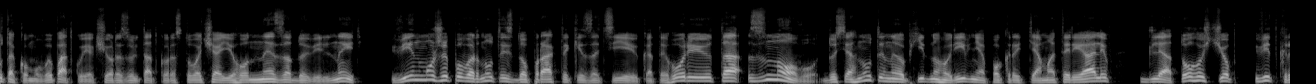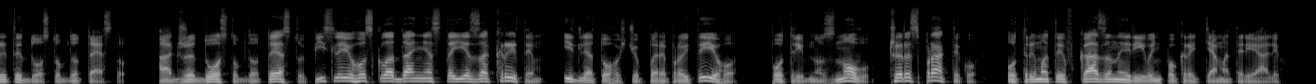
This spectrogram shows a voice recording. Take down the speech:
У такому випадку, якщо результат користувача його не задовільнить, він може повернутись до практики за цією категорією та знову досягнути необхідного рівня покриття матеріалів для того, щоб відкрити доступ до тесту. Адже доступ до тесту після його складання стає закритим, і для того, щоб перепройти його, потрібно знову через практику отримати вказаний рівень покриття матеріалів.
